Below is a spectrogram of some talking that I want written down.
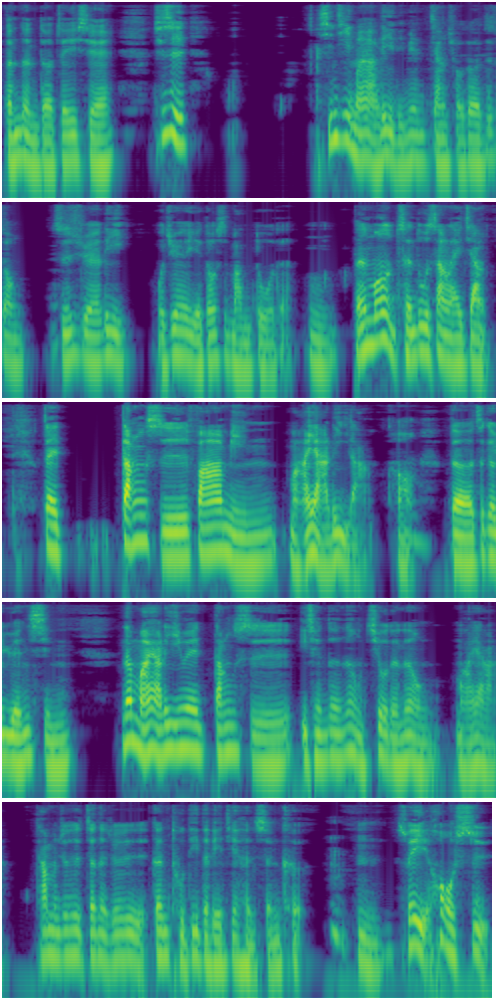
等等的这一些，其实星际玛雅历里面讲求的这种直觉力，我觉得也都是蛮多的。嗯，可能某种程度上来讲，在当时发明玛雅历啦，好、嗯的这个原型。那玛雅历，因为当时以前的那种旧的那种玛雅，他们就是真的就是跟土地的连接很深刻，嗯嗯，所以后世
